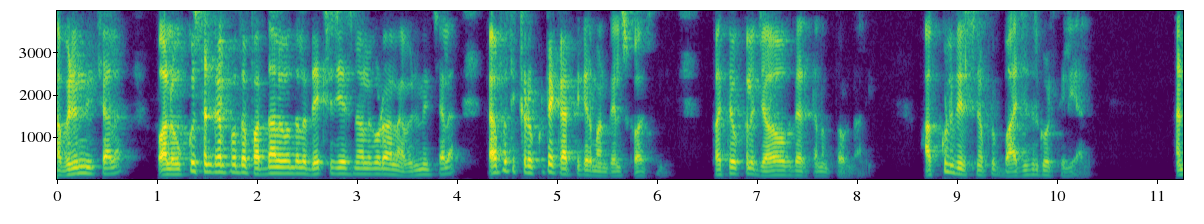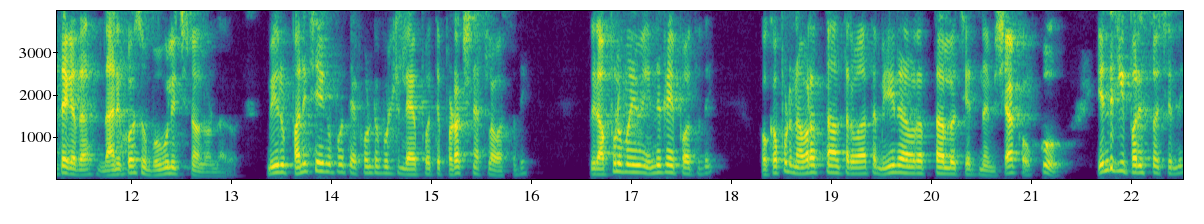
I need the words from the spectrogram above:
అభినందించాలా? వాళ్ళ ఉక్కు సంకల్పంతో పద్నాలుగు వందల దీక్ష చేసిన వాళ్ళు కూడా వాళ్ళని అభినందించాలా? కాకపోతే ఇక్కడ ఒక్కటే కార్తీక్ మనం తెలుసుకోవాల్సింది. ప్రతి ఒక్కరు జవాబుదారితనంతో ఉండాలి. హక్కులు తెలిసినప్పుడు బాధ్యతలు కూడా తెలియాలి. అంతే కదా? దానికోసం భూములు ఇచ్చిన వాళ్ళు ఉన్నారు. మీరు పని చేయకపోతే అకౌంటబిలిటీ లేకపోతే ప్రొడక్షన్ ఎట్లా వస్తుంది? మీరు అప్పులు మయం ఎందుకు అయిపోతుంది? ఒకప్పుడు నవరత్నాల తర్వాత మీ నవరత్నాల్లో చేరిన విశాఖ ఉక్కు ఎందుకు ఈ పరిస్థితి వచ్చింది.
